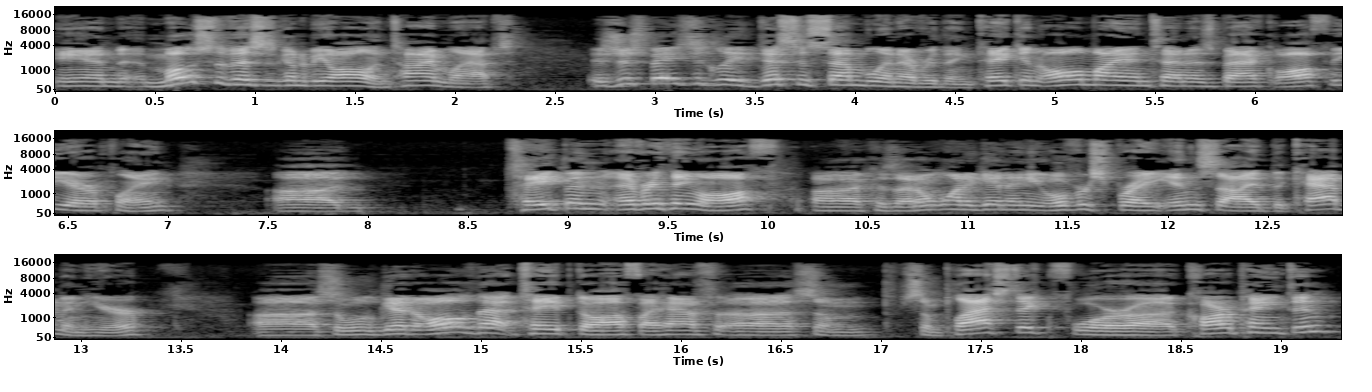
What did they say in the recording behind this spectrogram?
and most of this is going to be all in time lapse, is just basically disassembling everything, taking all my antennas back off the airplane, uh, taping everything off because uh, I don't want to get any overspray inside the cabin here. Uh, so we'll get all of that taped off. I have uh, some some plastic for uh, car painting.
